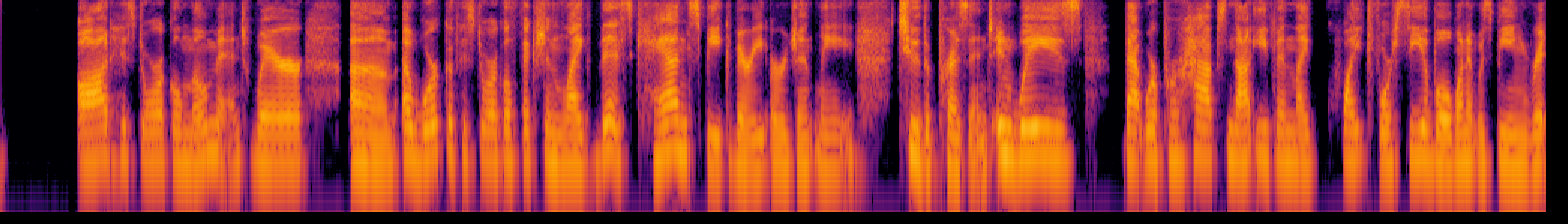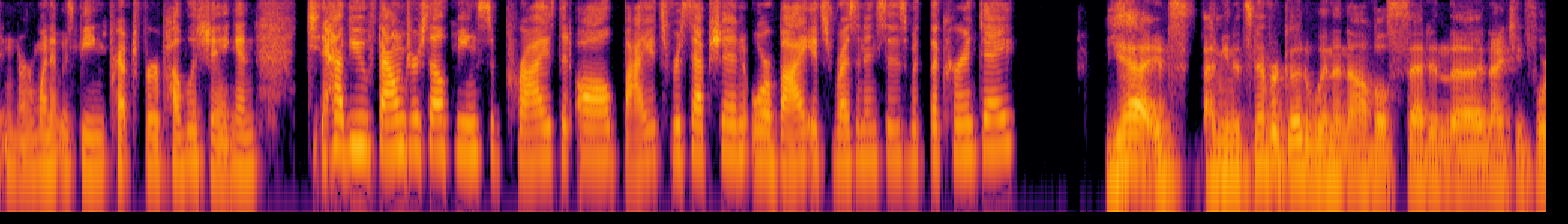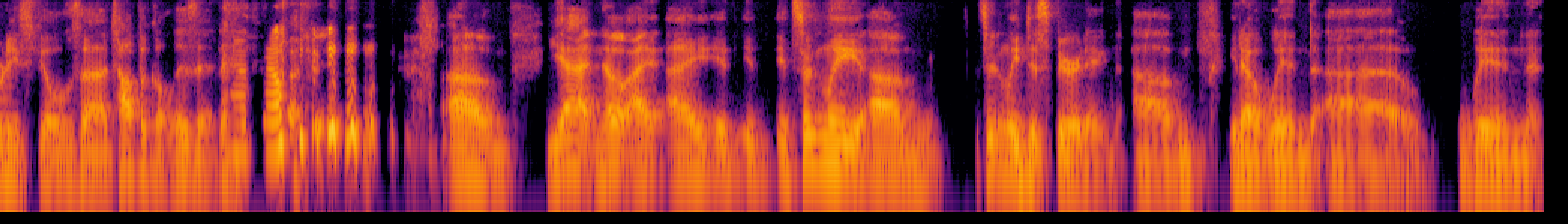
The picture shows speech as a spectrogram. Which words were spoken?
odd historical moment where um, a work of historical fiction like this can speak very urgently to the present in ways that were perhaps not even like quite foreseeable when it was being written or when it was being prepped for publishing. And have you found yourself being surprised at all by its reception or by its resonances with the current day? Yeah, it's. I mean, it's never good when a novel set in the 1940s feels uh, topical, is it? um, yeah, no, I, I, it, it it's certainly, um, certainly dispiriting. Um, you know, when, uh, when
